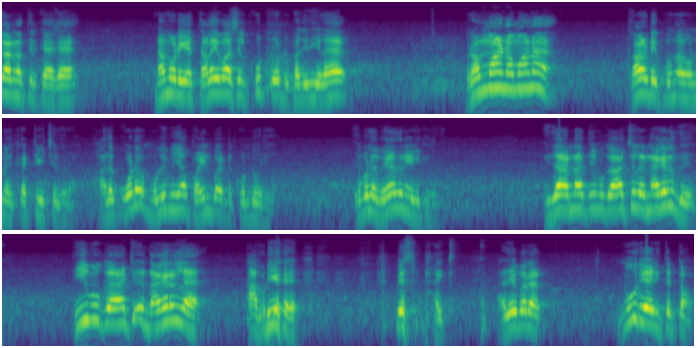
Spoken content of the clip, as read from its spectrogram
காரணத்திற்காக நம்முடைய தலைவாசல் கூட்டுரோட்டு பகுதியில் பிரம்மாண்டமான கால்நடை பூங்கா ஒன்று கட்டி வச்சிருக்கிறோம். அதை கூட முழுமையாக பயன்பாட்டை கொண்டு வரல. எவ்வளோ வேதனை அளிக்கிறது. இதான் திமுக ஆட்சியில் நகருது. திமுக ஆட்சியில் நகரலை. அப்படியே பேஸ்மெண்ட் ஆகிட்டு அதே போல் நூறு ஏரி திட்டம்.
